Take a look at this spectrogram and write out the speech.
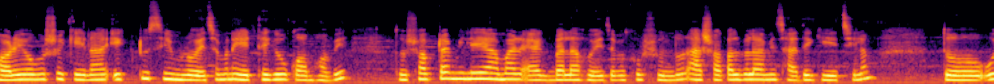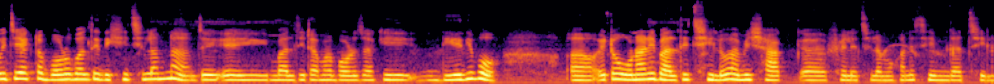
ঘরে অবশ্যই কেনা একটু সিম রয়েছে মানে এর থেকেও কম হবে। তো সবটা মিলিয়ে আমার একবেলা হয়ে যাবে খুব সুন্দর। আর সকালবেলা আমি ছাদে গিয়েছিলাম। তো ওই যে একটা বড় বালতি দেখিয়েছিলাম না, যে এই বালতিটা আমার বড় যাকে দিয়ে দিব এটা ওনারই বালতি ছিল। আমি শাক ফেলেছিলাম, ওখানে সিম গাছ ছিল।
